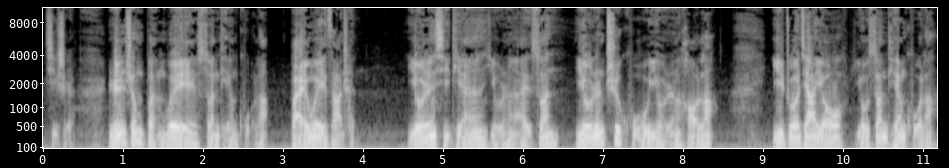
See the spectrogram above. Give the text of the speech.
其实，人生本味酸甜苦辣，百味杂陈。有人喜甜，有人爱酸；有人吃苦，有人好辣。一桌佳肴有酸甜苦辣，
